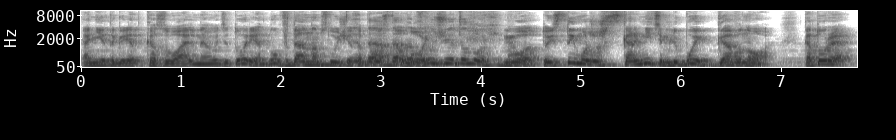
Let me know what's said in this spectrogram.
они это говорят казуальная аудитория. Ну, в данном случае это да, просто в данном лохи. случае это лохи. Вот, то есть ты можешь скормить им любое говно, которое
